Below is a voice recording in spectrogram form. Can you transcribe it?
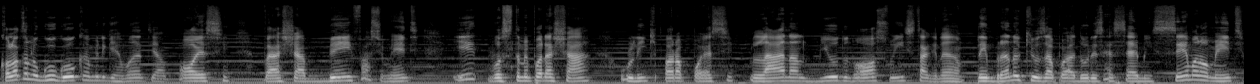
Coloca no Google Camilo Guermante Apoia-se, vai achar bem facilmente. E você também pode achar o link para o Apoia-se lá na bio do nosso Instagram. Lembrando que os apoiadores recebem semanalmente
